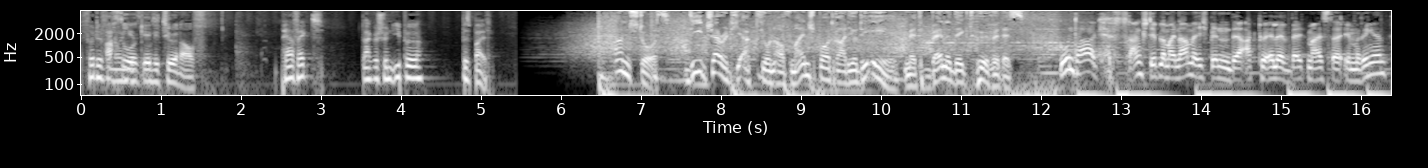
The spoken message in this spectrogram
Viertel von Acht Uhr gehen die Türen auf. Perfekt. Dankeschön, Ipe. Bis bald. Anstoß. Die Charity-Aktion auf meinsportradio.de mit Benedikt Hövedes. Guten Tag, Frank Stäbler mein Name. Ich bin der aktuelle Weltmeister im Ringen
